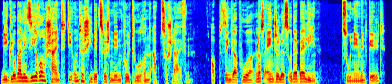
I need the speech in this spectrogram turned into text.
Die Globalisierung scheint die Unterschiede zwischen den Kulturen abzuschleifen. Ob Singapur, Los Angeles oder Berlin. Zunehmend gilt,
